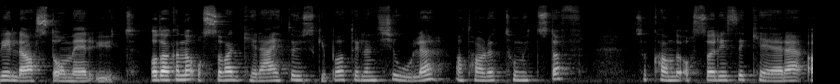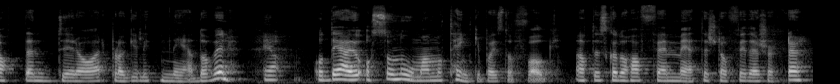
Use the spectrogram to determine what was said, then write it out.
vil da stå mer ut. Og da kan det også være greit å huske på til en kjole at har du et tungt stoff, så kan du også risikere at den drar plagget litt nedover. Ja. Og det er jo også noe man må tenke på i stoffvalg. At skal du ha fem meter stoff i det skjørtet,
